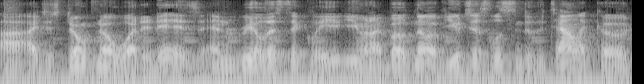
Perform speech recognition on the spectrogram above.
Uh, I just don't know what it is. And realistically, you and I both know if you just listen to the talent code,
